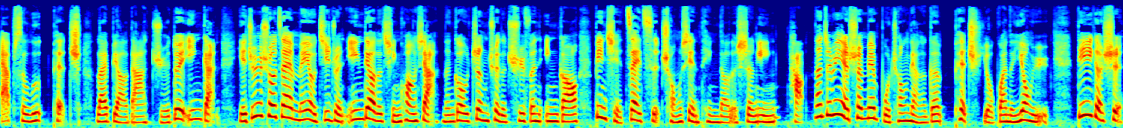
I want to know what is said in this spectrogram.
absolute pitch 来表达绝对音感。也就是说，在没有基准音调的情况下，能够正确的区分音高，并且再次重现听到的声音。好，那这边也顺便补充两个跟 pitch 有关的用语。第一个是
